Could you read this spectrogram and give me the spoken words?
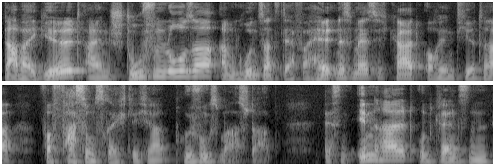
Dabei gilt ein stufenloser, am Grundsatz der Verhältnismäßigkeit orientierter verfassungsrechtlicher Prüfungsmaßstab dessen Inhalt und Grenzen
